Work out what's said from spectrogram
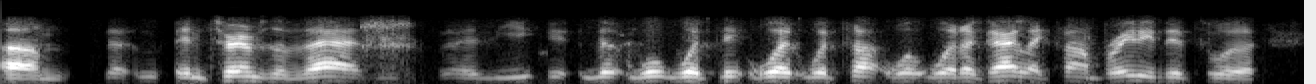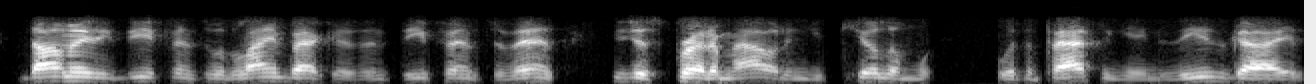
um in terms of that, uh, what what what what what a guy like Tom Brady did to a dominating defense with linebackers and defensive ends, you just spread them out and you kill them with the passing game. These guys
